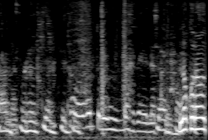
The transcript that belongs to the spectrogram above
काल पुढे केलते ते. चार पाच नको राहू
